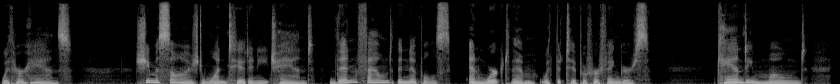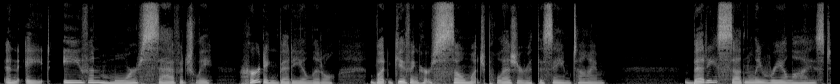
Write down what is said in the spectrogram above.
with her hands. She massaged one tit in each hand, then found the nipples and worked them with the tip of her fingers. Candy moaned and ate even more savagely, hurting Betty a little, but giving her so much pleasure at the same time. Betty suddenly realized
